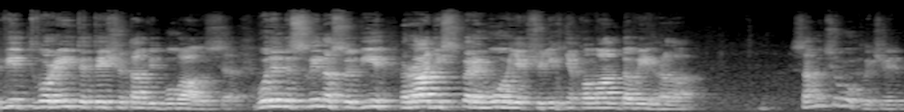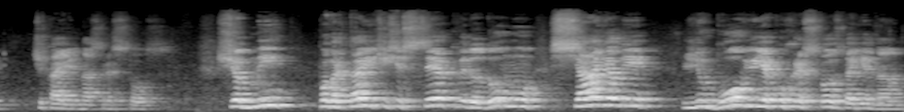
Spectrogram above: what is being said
відтворити те, що там відбувалося. Вони несли на собі радість перемоги, якщо їхня команда виграла. Саме цього кличе чекає від нас Христос. Щоб ми, повертаючись із церкви додому, сяяли любов'ю, яку Христос дає нам.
